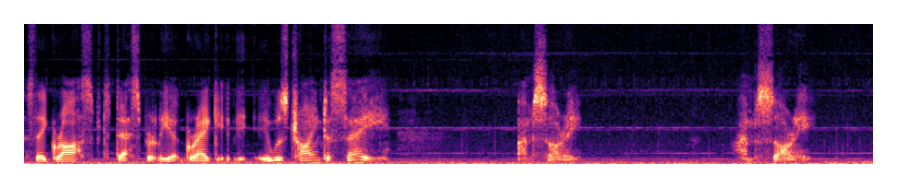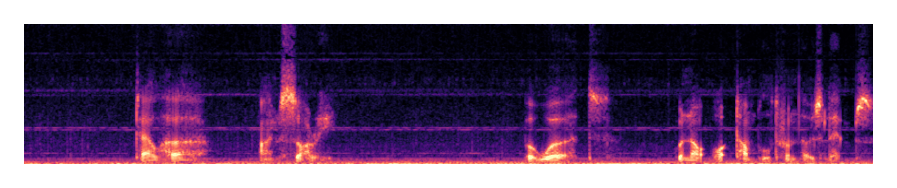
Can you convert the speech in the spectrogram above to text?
as they grasped desperately at Greg, it, it was trying to say, I'm sorry. I'm sorry. Tell her I'm sorry. But words were not what tumbled from those lips.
